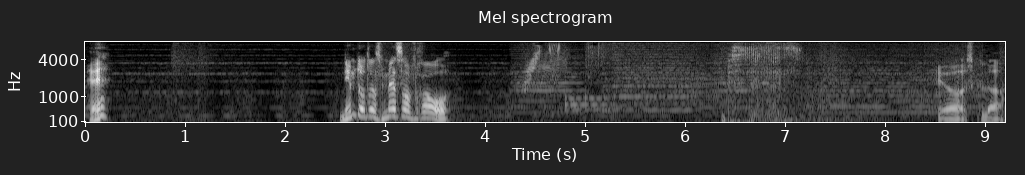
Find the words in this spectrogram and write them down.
Hä? Nimm doch das Messer, Frau! Ja, ist klar.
